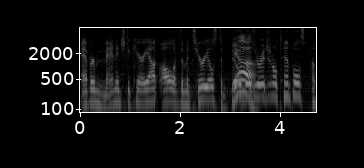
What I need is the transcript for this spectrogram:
ever managed to carry out all of the materials to build Yeah. those original temples up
